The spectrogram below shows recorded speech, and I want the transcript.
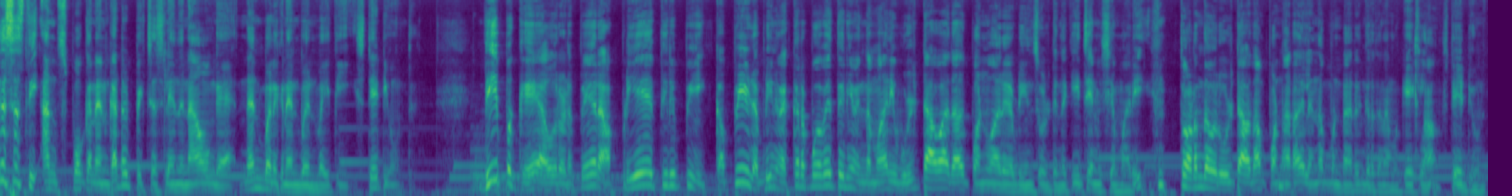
this is the unspoken and cut out பிக்சர்ஸ்லேருந்து நான் உங்கள் நண்பனுக்கு நண்பன் வைத்தி. ஸ்டேட்யூன்ட் தீபக்கு அவரோட பேரை அப்படியே திருப்பி கப்பீட் அப்படின்னு வைக்கிறப்போவே தெரியும் இந்த மாதிரி உல்ட்டாவாக ஏதாவது பண்ணுவார் அப்படின்னு சொல்லிட்டு இந்த கீச்சன் விஷயம் மாதிரி. தொடர்ந்து அவர் உல்ட்டாக தான் பண்ணாரா இல்லை என்ன பண்ணுறாருங்கிறத நம்ம கேட்கலாம். ஸ்டேட்யூன்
